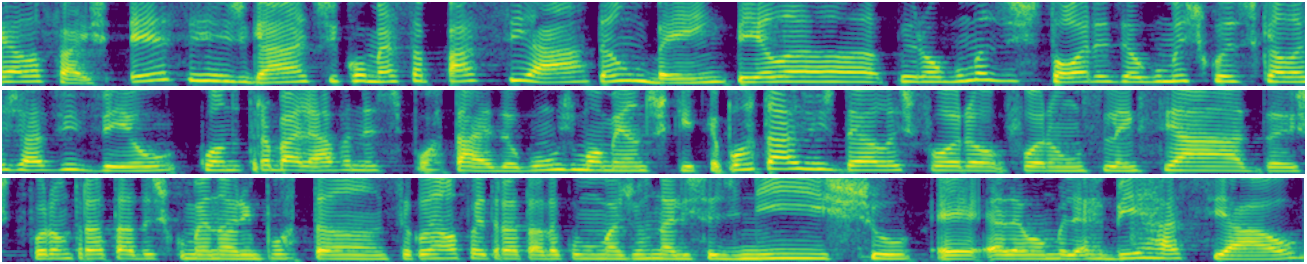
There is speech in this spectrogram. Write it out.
ela faz esse resgate e começa a passear também pela, por algumas histórias e algumas coisas que ela já viveu quando trabalhava nesses portais. Alguns momentos que reportagens delas foram, foram silenciadas, foram tratadas com menor importância. Quando ela foi tratada como uma jornalista de nicho, é, ela é uma mulher birracial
